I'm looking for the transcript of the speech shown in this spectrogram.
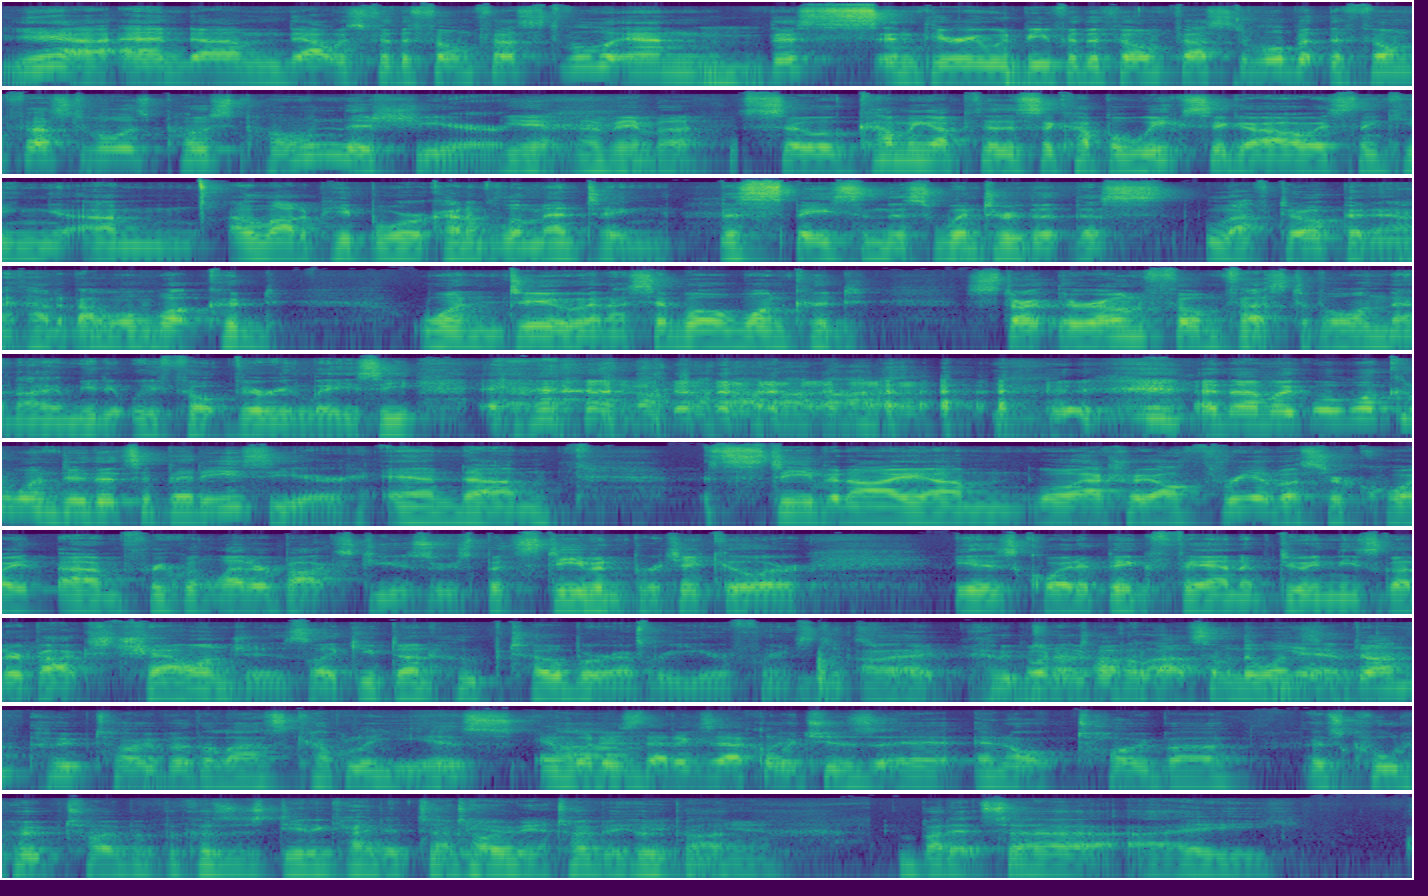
yeah, and um, that was for the film festival. And this, in theory, would be for the film festival, but the film festival is postponed this year. Yeah, November. So coming up to this a couple weeks ago, I was thinking um, a lot of people were kind of lamenting the space in this winter that this left open, and I thought about well, what could one do? And I said, well, one could start their own film festival, and then I immediately felt very lazy. and I'm like, well, what could one do that's a bit easier? And um, Steve and I, um, well, actually, all three of us are quite um, frequent Letterboxd users, but Steve in particular is quite a big fan of doing these letterbox challenges. Like you've done Hooptober every year, for instance, uh, right? you want to talk the la- about some of the ones yeah, you've done? Hooptober the last couple of years. And what is that exactly? Which is uh, an October. It's called Hooptober because it's dedicated to Toby Toby, Tobe Hooper. Yeah. But it's a, a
